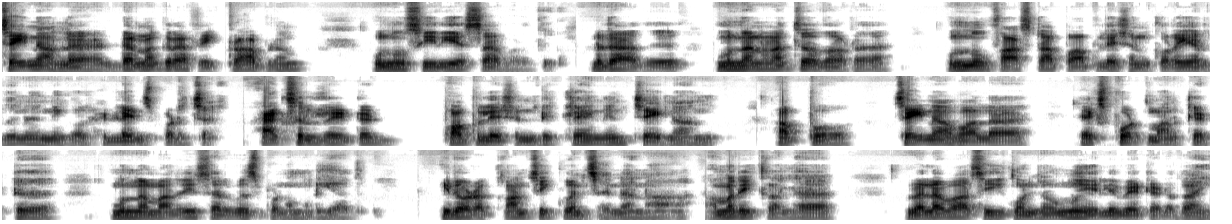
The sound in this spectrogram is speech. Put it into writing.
சைனாவில் டெமோக்ராஃபிக் ப்ராப்ளம் இன்னும் சீரியஸாக வருது. அதாவது முன்ன நினச்சதோட இன்னும் ஃபாஸ்ட்டாக பாப்புலேஷன் குறையிறதுன்னு இன்றைக்கி ஒரு ஹெட்லைன்ஸ் படித்தேன் ஆக்சலரேட்டட் பாப்புலேஷன் டிக்ளைன் இன் சைனான்னு அப்போது சைனாவால் எக்ஸ்போர்ட் மார்க்கெட்டு முன்ன மாதிரி சர்வீஸ் பண்ண முடியாது. இதோட கான்சிக்வன்ஸ் என்னென்னா அமெரிக்காவில் விலைவாசி கொஞ்சம் இன்னும் எலிவேட்டடாக தான்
